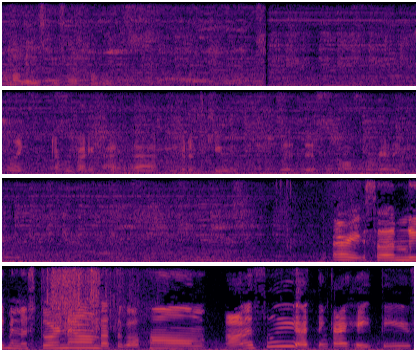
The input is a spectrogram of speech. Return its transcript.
I'm gonna lose these headphones. Cute. But this is also really cute. All right, so I'm leaving the store now. I'm about to go home. Honestly, I think I hate these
